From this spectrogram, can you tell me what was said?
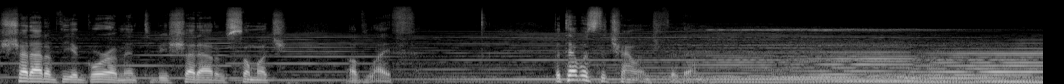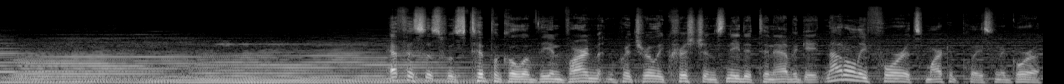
shut out of the Agora meant to be shut out of so much of life. But that was the challenge for them. Ephesus was typical of the environment in which early Christians needed to navigate, not only for its marketplace and agora,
